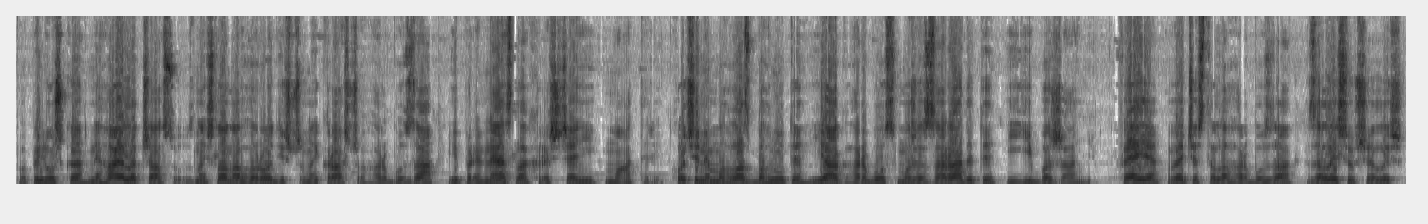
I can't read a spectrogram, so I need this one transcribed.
Попелюшка не гаяла часу, знайшла на городі щонайкращого гарбуза і принесла хрещеній матері, хоч і не могла збагнути, як гарбуз може зарадити її бажанню. Фея вичистила гарбуза, залишивши лише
